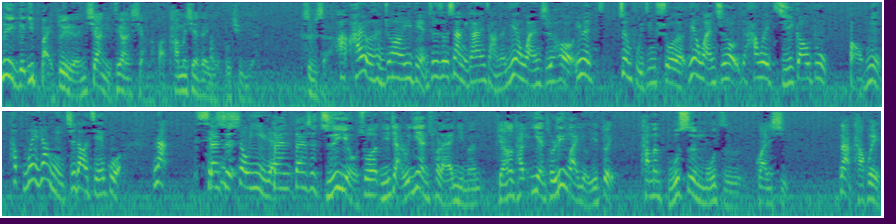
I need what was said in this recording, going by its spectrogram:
那个一百对人像你这样想的话，他们现在也不去验，是不是啊？啊，还有很重要一点，就是说像你刚才讲的，验完之后，因为政府已经说了，验完之后他会极高度保密，他不会让你知道结果。那谁但是受益人？但但是只有说，你假如验出来，你们比方说他验出另外有一对，他们不是母子关系，那他会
